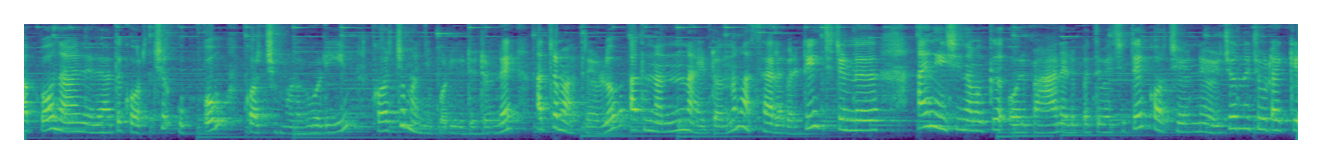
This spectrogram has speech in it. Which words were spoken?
അപ്പോൾ ഞാൻ ഇതിനകത്ത് കുറച്ച് ഉപ്പും കുറച്ച് മുളക് പൊടിയും കുറച്ച് മഞ്ഞൾപ്പൊടിയും ഇട്ടിട്ടുണ്ട്. അത്ര മാത്രമേ ഉള്ളൂ. അത് നന്നായിട്ടൊന്ന് മസാല പുരട്ടി വെച്ചിട്ടുണ്ട്. അതിനുശേഷം നമുക്ക് ഒരു പാൻ എടുപ്പത്ത് വെച്ചിട്ട് കുറച്ച് എണ്ണ ഒഴിച്ച് ഒന്ന് ചൂടാക്കി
